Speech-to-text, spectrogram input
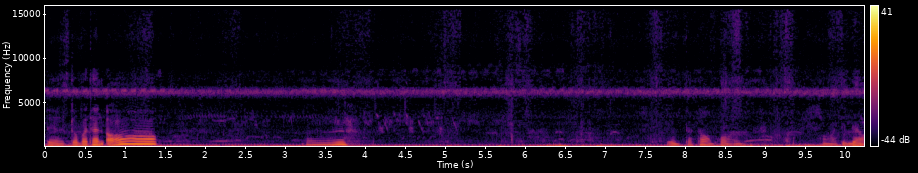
เดี๋ยวกับท่านออกเออเห็นตาทองพอนหอจริงแล้ว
